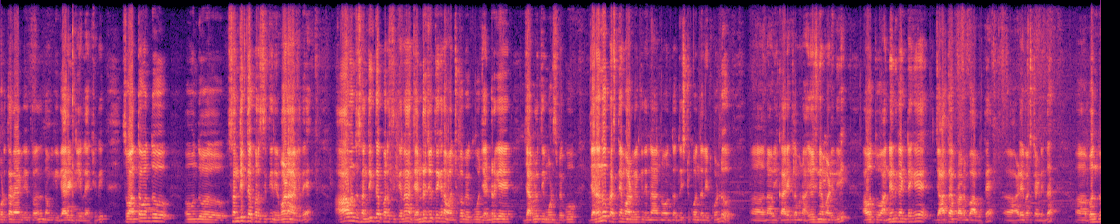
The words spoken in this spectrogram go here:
ಕೊಡ್ತಾರೆ ಆಗಿತ್ತು ಅಂದ್ರೆ ನಮಗೆ ಗ್ಯಾರಂಟಿ ಇಲ್ಲ ಆ್ಯಕ್ಚುಲಿ ಸೊ ಅಂತ ಒಂದು ಒಂದು ಸಂದಿಗ್ಧ ಪರಿಸ್ಥಿತಿ ನಿರ್ಮಾಣ ಆಗಿದೆ. ಆ ಒಂದು ಸಂದಿಗ್ಧ ಪರಿಸ್ಥಿತಿಯನ್ನ ಜನರ ಜೊತೆಗೆ ನಾವು ಹಂಚ್ಕೋಬೇಕು, ಜನರಿಗೆ ಜಾಗೃತಿ ಮೂಡಿಸ್ಬೇಕು, ಜನನೂ ಪ್ರಶ್ನೆ ಮಾಡಬೇಕು ಇದನ್ನು ಅನ್ನುವಂಥ ದೃಷ್ಟಿಕೋನದಲ್ಲಿ ಇಟ್ಕೊಂಡು ನಾವು ಈ ಕಾರ್ಯಕ್ರಮನ ಆಯೋಜನೆ ಮಾಡಿದ್ದೀವಿ. ಅವತ್ತು ಹನ್ನೊಂದು ಗಂಟೆಗೆ ಜಾಥಾ ಪ್ರಾರಂಭ ಆಗುತ್ತೆ ಹಳೆ ಬಸ್ ಸ್ಟ್ಯಾಂಡಿಂದ. ಬಂದು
